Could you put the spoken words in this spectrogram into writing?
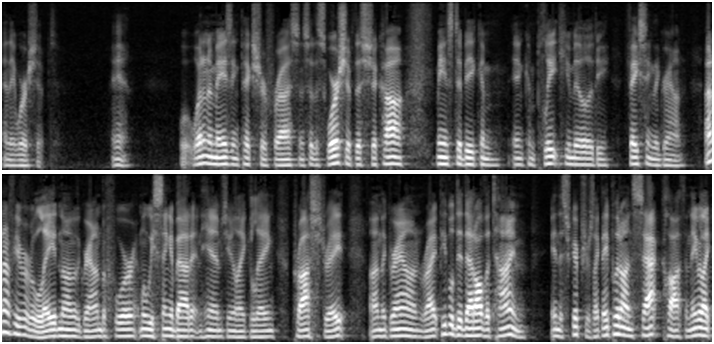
and they worshiped. Man, what an amazing picture for us. And so this worship, this shakah, means to be com- in complete humility facing the ground. I don't know if you've ever laid on the ground before. I mean, we sing about it in hymns, you know, like laying prostrate on the ground, right? People did that all the time in the scriptures. Like they put on sackcloth and they were like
